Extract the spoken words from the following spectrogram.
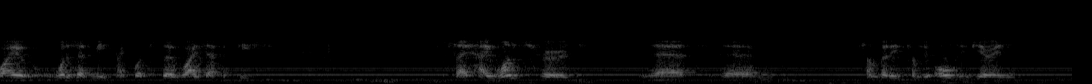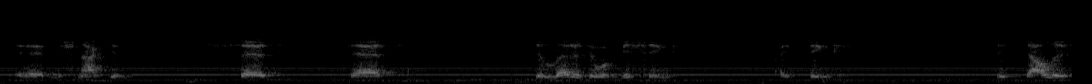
why, what does that mean? Like, what's the why is that the piece? So I, I once heard that um, somebody from the old Hungarian uh, Misnagdim said that the letters that were missing, I think, the Dalit,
